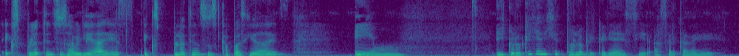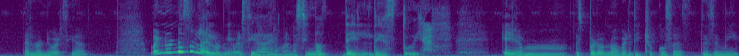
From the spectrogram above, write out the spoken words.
Exploten sus habilidades, exploten sus capacidades y mm, y creo que ya dije todo lo que quería decir acerca de, de la universidad. Bueno, no solo de la universidad, hermanos, sino de, de estudiar. Em, espero no haber dicho cosas desde mi...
